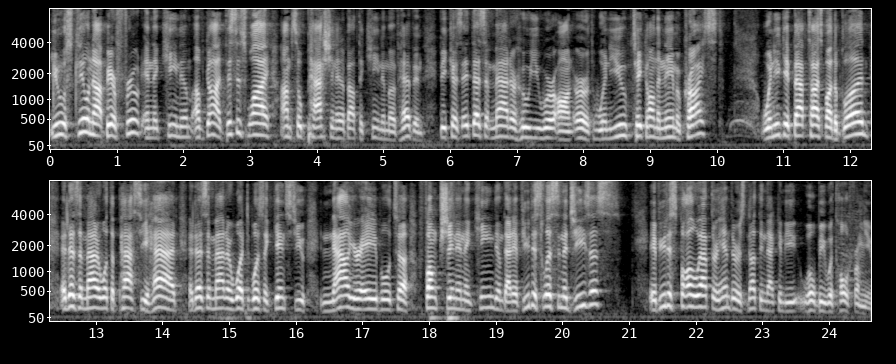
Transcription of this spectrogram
You will still not bear fruit in the kingdom of God. This is why I'm so passionate about the kingdom of heaven because it doesn't matter who you were on earth. When you take on the name of Christ, when you get baptized by the blood, it doesn't matter what the past you had, it doesn't matter what was against you. Now you're able to function in a kingdom that if you just listen to Jesus, if you just follow after him, there is nothing that can be will be withheld from you.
